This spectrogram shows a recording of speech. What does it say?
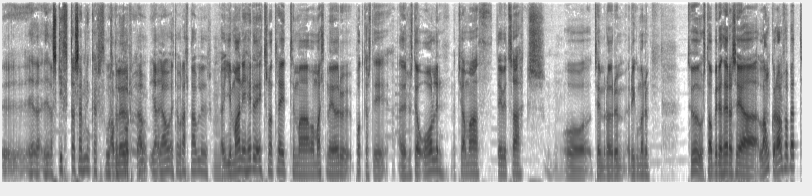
eða, eða skipta samningar þú ert að Afleiður, bor- af, já, já, þetta var allt afleður. Uh, Ég man ég heyrði eitt svona treyt sem að var mælt með í öðru podcasti. Eða hlusti á All-In með Chamath, David Sachs og tveimur öðrum ríkumönnum 2000, þá byrja þeir að segja langur alfabet,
